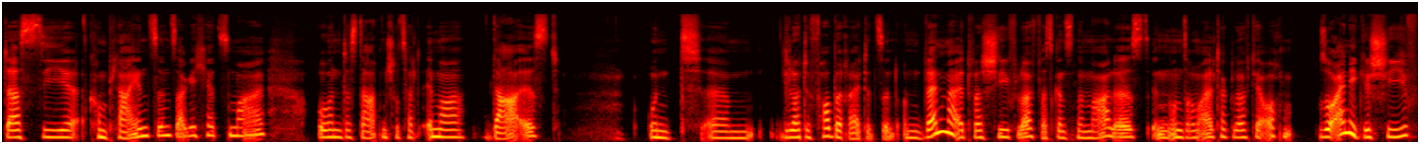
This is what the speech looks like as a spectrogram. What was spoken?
dass sie compliant sind, sage ich jetzt mal, und das Datenschutz halt immer da ist und ähm, die Leute vorbereitet sind. Und wenn mal etwas schief läuft, was ganz normal ist, in unserem Alltag läuft ja auch so einiges schief,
